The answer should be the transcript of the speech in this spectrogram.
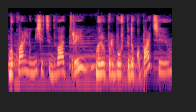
буквально місяці два-три, Маріуполь був під окупацією.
